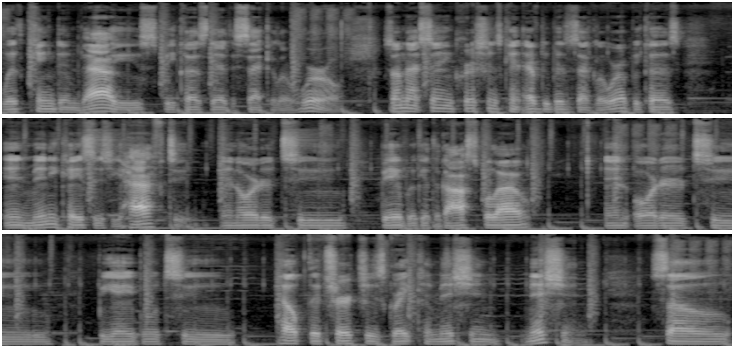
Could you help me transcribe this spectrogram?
with kingdom values because they're the secular world. So I'm not saying Christians can't ever do business in the secular world because in many cases you have to in order to be able to get the gospel out, in order to be able to help the church's Great Commission mission. So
